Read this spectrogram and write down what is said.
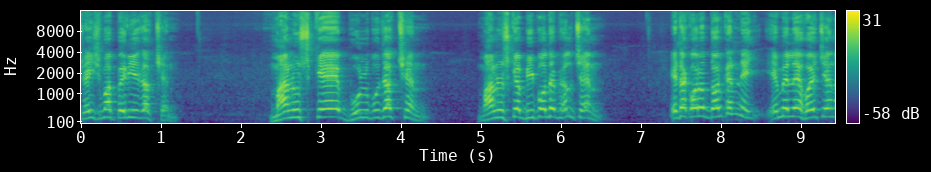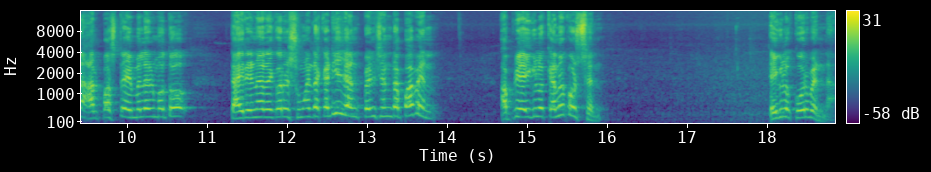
সেই সীমা পেরিয়ে যাচ্ছেন। মানুষকে ভুল বোঝাচ্ছেন, মানুষকে বিপদে ফেলছেন। এটা করার দরকার নেই। এমএলএ হয়েছেন আর পাঁচটা এমএলএর মতো, তাই রেনারে করে সময়টা কাটিয়ে যান, পেনশনটা পাবেন। আপনি এইগুলো কেন করছেন? এইগুলো করবেন না।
